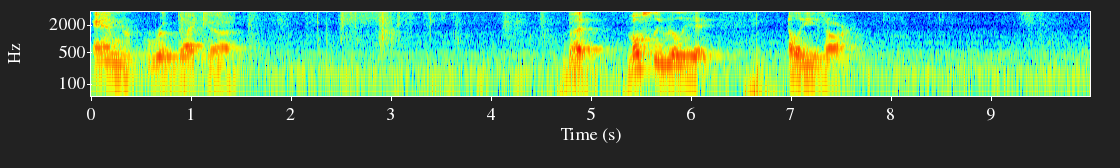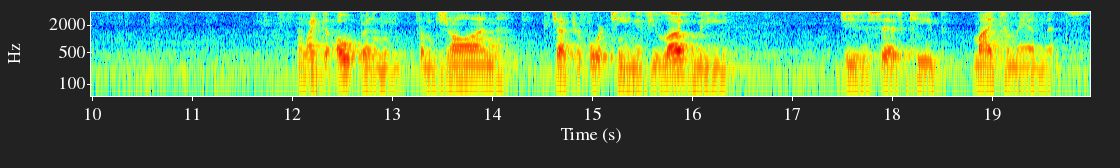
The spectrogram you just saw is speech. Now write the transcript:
and Rebekah but mostly really Eliezer. I'd like to open from John chapter 14. If you love me, Jesus says, keep my commandments.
